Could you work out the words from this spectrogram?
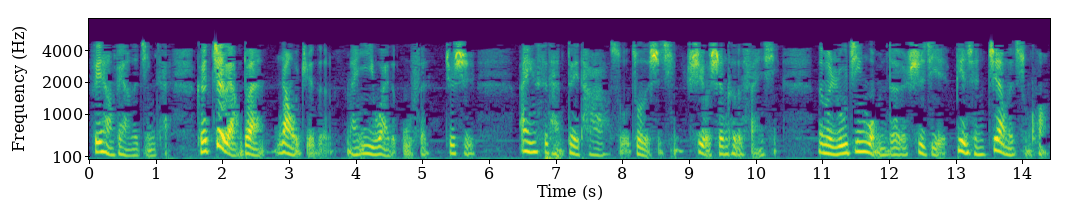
非常非常的精彩。可是这两段让我觉得蛮意外的部分，就是爱因斯坦对他所做的事情是有深刻的反省。那么如今我们的世界变成这样的情况，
